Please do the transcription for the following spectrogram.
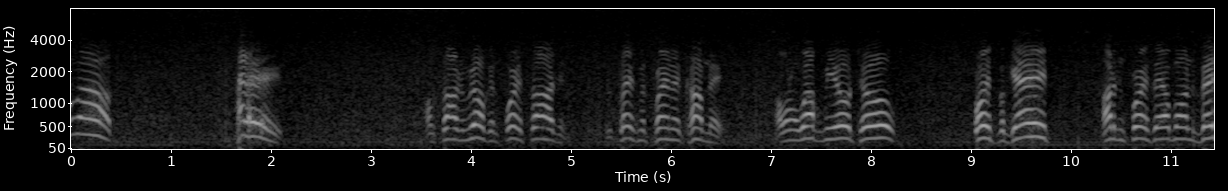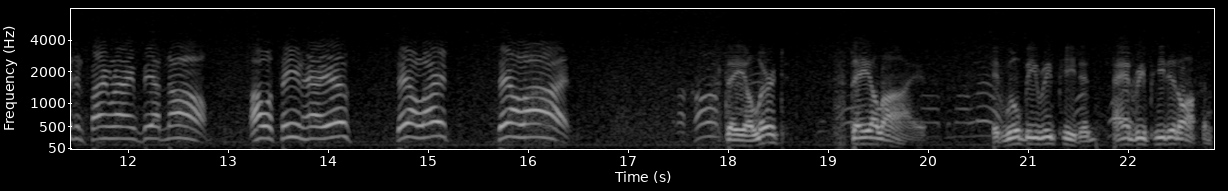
Move out! Hey! I'm Sergeant Wilkin, First Sergeant, Replacement Training Company. I want to welcome you to 1st Brigade, 101st Airborne Division, Phan Rang, Vietnam. Our theme here is stay alert, stay alive. Stay alert, stay alive. It will be repeated and repeated often,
